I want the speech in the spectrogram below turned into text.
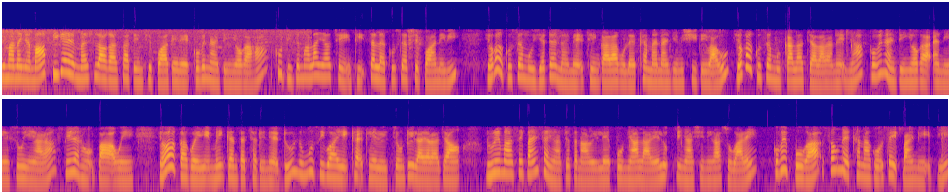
မြန်မာနိုင်ငံမှာပြီးခဲ့တဲ့မတ်လကစတင်ဖြစ်ပွားခဲ့တဲ့ COVID-19 ရောဂါဟာအခုဒီဇင်ဘာလရောက်ချိန်အထိဆက်လက်ကူးစက်ဖြစ်ပွားနေပြီး ရောဂါကူးစက်မှုရပ်တန့်နိုင်မယ့်အချိန်ကာလကိုလည်းခန့်မှန်းနိုင်ခြင်းမရှိသေးပါဘူး။ရောဂါကူးစက်မှုကာလကြာလာတာနဲ့အမျှ COVID-19 ရောဂါအန္တရာယ်စိုးရိမ်ရတာ၊ဆေးတထုံအပါအဝင်ရောဂါကာကွယ်ရေးအမိန့်ကန့်သတ်ချက်တွေနဲ့အတူလူမှုစီးပွားရေးအခက်အခဲတွေကြုံတွေ့လာရတာကြောင့်လူတွေမှာစိတ်ပိုင်းဆိုင်ရာပြဿနာတွေလည်းပိုများလာတယ်လို့ပညာရှင်တွေကဆိုပါတယ်။ကိုဗစ်ပိုးကအဆုတ်နဲ့ခန္ဓာကိုယ်အစိတ်အပိုင်းတွေအပြင်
